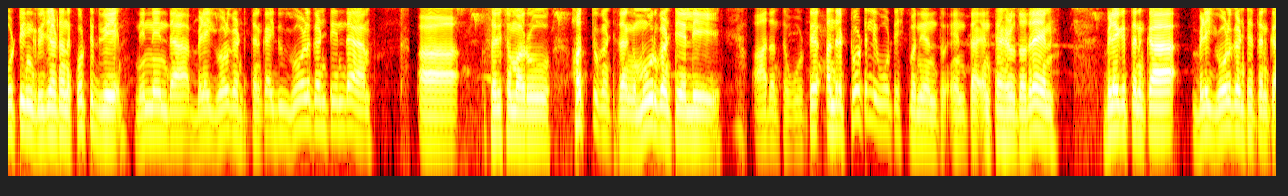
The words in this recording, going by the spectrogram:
ವೋಟಿಂಗ್ ರಿಸಲ್ಟನ್ನು ಕೊಟ್ಟಿದ್ವಿ. ನಿನ್ನೆಯಿಂದ ಬೆಳಗ್ಗೆ ಏಳು ಗಂಟೆ ತನಕ. ಇದು ಏಳು ಗಂಟೆಯಿಂದ ಸರಿಸುಮಾರು ಹತ್ತು ಗಂಟೆ ತನಕ, ಮೂರು ಗಂಟೆಯಲ್ಲಿ ಆದಂಥ ಓಟ್ ಅಂದರೆ ಟೋಟಲಿ ವೋಟ್ ಎಷ್ಟು ಬಂದಿದೆ ಅಂತ ಎಂತ ಎಂತ ಹೇಳೋದಾದರೆ ಬೆಳಗ್ಗೆ ತನಕ, ಬೆಳಗ್ಗೆ ಏಳು ಗಂಟೆ ತನಕ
